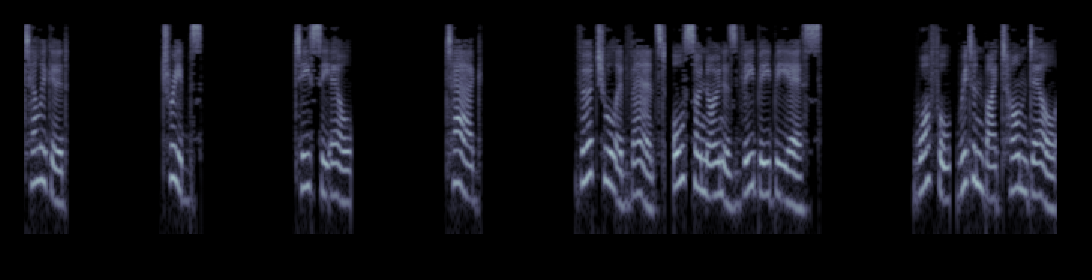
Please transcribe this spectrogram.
Telegard. TriBBS. TCL Tag. Virtual Advanced, also known as VBBS Waffle, written by Tom Dell,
